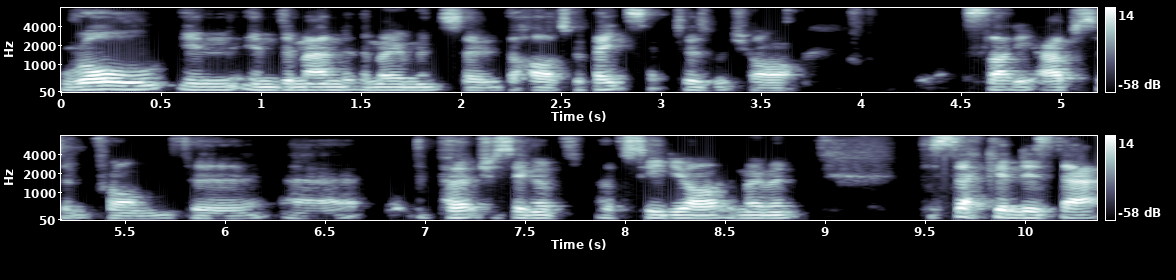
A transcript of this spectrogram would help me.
role in, in demand at the moment. So the hard to abate sectors, which are slightly absent from the, uh, the purchasing of, of CDR at the moment. The second is that,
